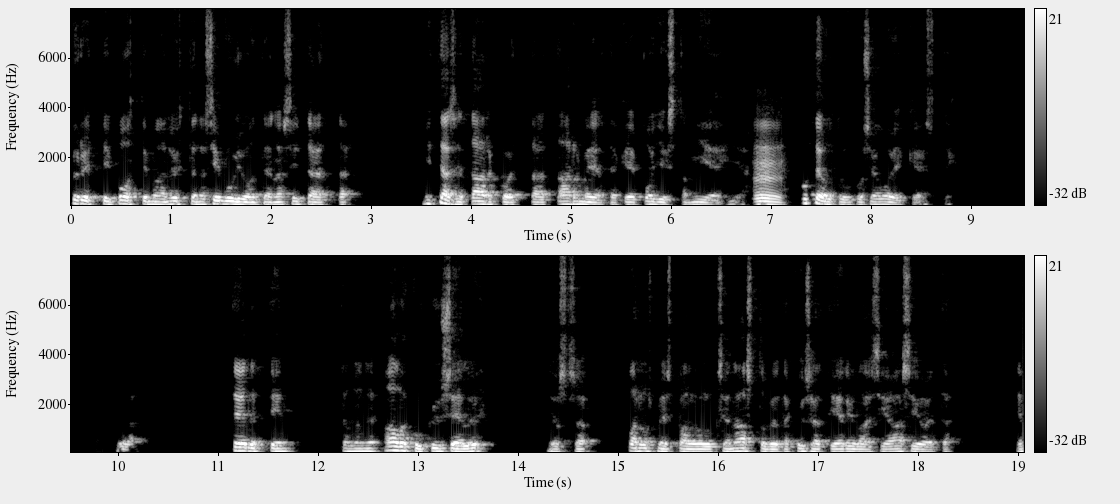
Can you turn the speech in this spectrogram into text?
pyrittiin pohtimaan yhtenä sivujuonteena sitä, että mitä se tarkoittaa, että armeija tekee pojista miehiä. Mm. Toteutuuko se oikeasti? Ja teetettiin tällainen alkukysely, jossa varusmiespalveluksen astuvilta kyseltiin erilaisia asioita. Ja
